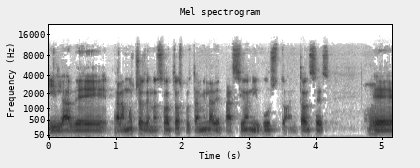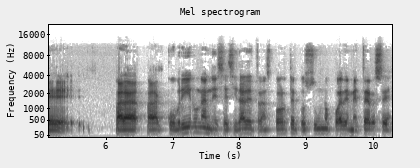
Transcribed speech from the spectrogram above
y la de, para muchos de nosotros, pues también la de pasión y gusto. Entonces, eh, para, para cubrir una necesidad de transporte, pues uno puede meterse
